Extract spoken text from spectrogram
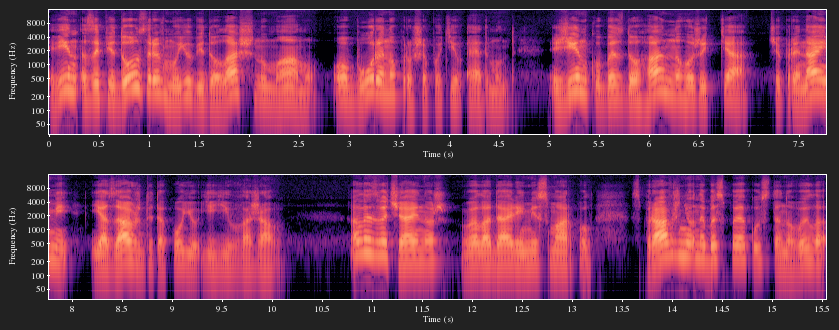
Він запідозрив мою бідолашну маму, обурено прошепотів Едмунд, жінку бездоганного життя, чи принаймні я завжди такою її вважав. Але, звичайно ж, вела далі міс Марпл, справжню небезпеку становила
